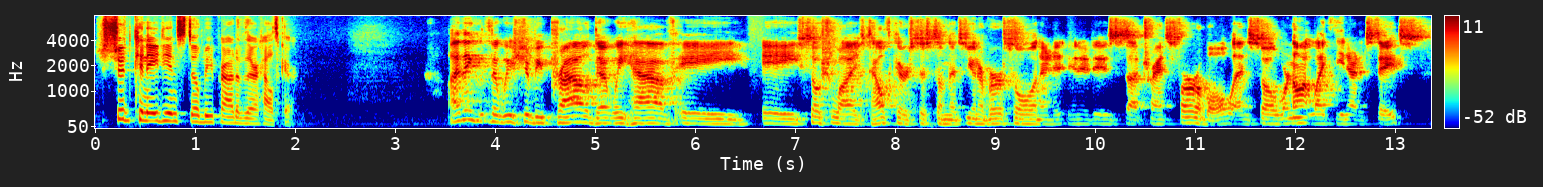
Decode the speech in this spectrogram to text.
should Canadians still be proud of their healthcare? I think that we should be proud that we have a, a socialized healthcare system that's universal and it, and it is uh, transferable. And so we're not like the United States.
